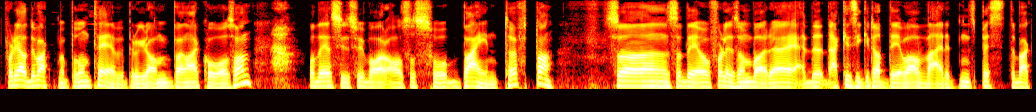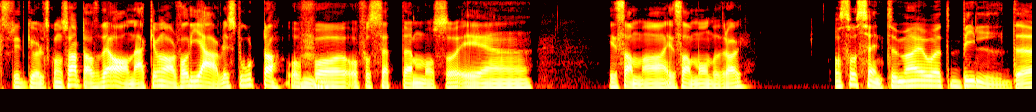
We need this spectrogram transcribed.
For de hadde jo vært med på noen TV-programmer på NRK og sånn, og det syns vi var altså så beintøft, da. Så, så det å få liksom bare det, det er ikke sikkert at det var verdens beste Backstreet Girls-konsert, altså det aner jeg ikke, men i hvert fall jævlig stort, da. Å få, å få sett dem også i, i, samme, i samme åndedrag. Og så sendte du meg jo et bilde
